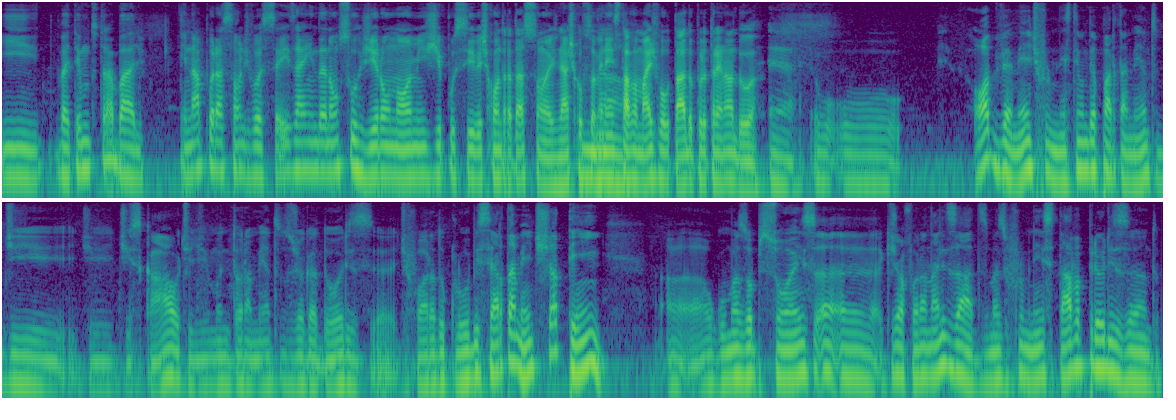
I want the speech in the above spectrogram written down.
E vai ter muito trabalho. E na apuração de vocês ainda não surgiram nomes de possíveis contratações, né? Acho que o Fluminense Não. estava mais voltado para o treinador. É, o, o- obviamente o Fluminense tem um departamento de, de, de scout, de monitoramento dos jogadores eh, de fora do clube, certamente já tem ah, algumas opções ah, que já foram analisadas, mas o Fluminense estava priorizando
